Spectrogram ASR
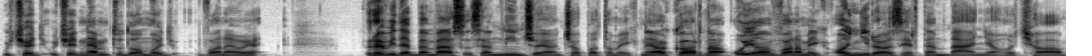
Úgyhogy, úgyhogy nem tudom, hogy van-e olyan, rövidebben válaszolom, nincs olyan csapat, amelyik ne akarna, olyan van, amelyik annyira azért nem bánja, hogyha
